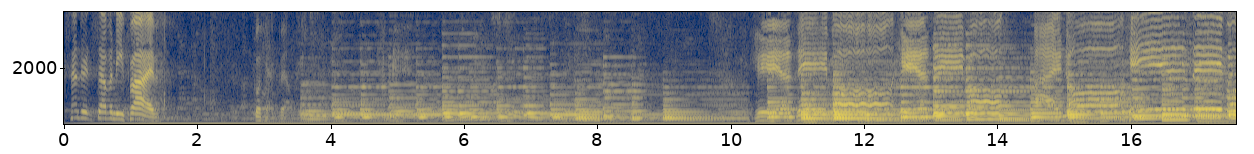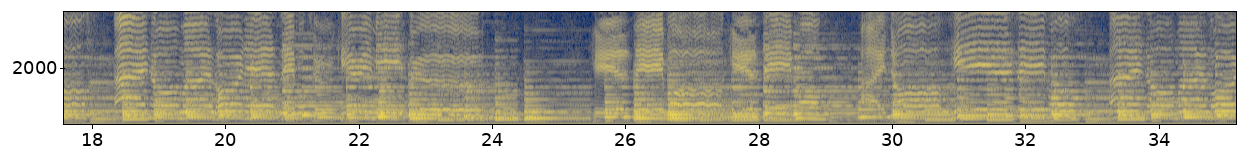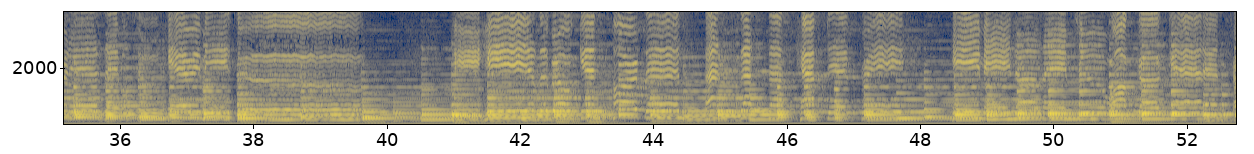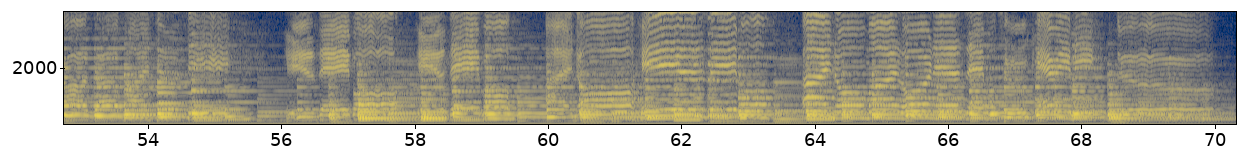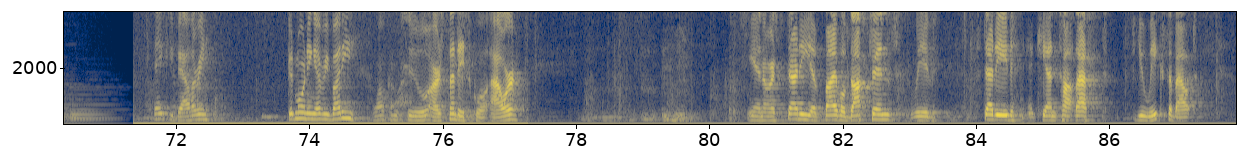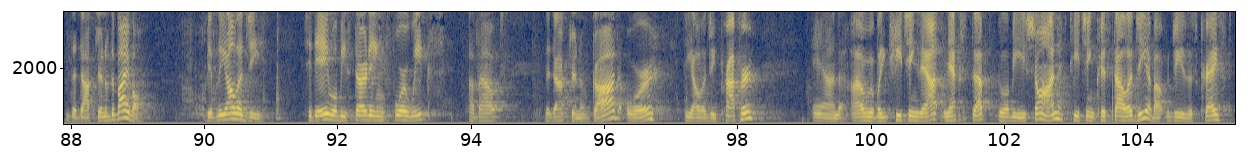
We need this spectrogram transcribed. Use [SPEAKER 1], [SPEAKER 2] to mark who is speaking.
[SPEAKER 1] 675. Go ahead, Valerie. He Valerie. Good morning, everybody. Welcome to our Sunday School hour. In our study of Bible doctrines, we've studied, and Ken taught last few weeks about the doctrine of the Bible, bibliology. Today we'll be starting four weeks about the doctrine of God or theology proper. And I will be teaching that. Next up will be Sean teaching Christology about Jesus Christ.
